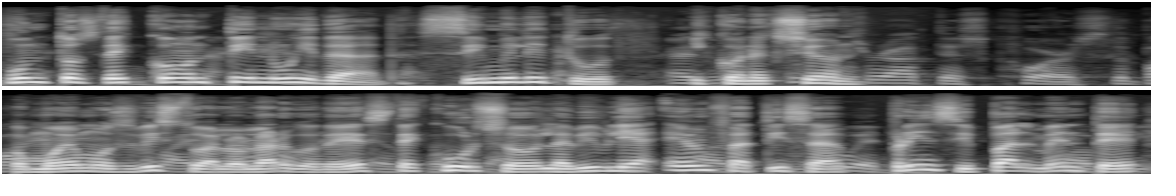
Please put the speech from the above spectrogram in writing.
puntos de continuidad, similitud y conexión. Como hemos visto a lo largo de este curso, la Biblia enfatiza principalmente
